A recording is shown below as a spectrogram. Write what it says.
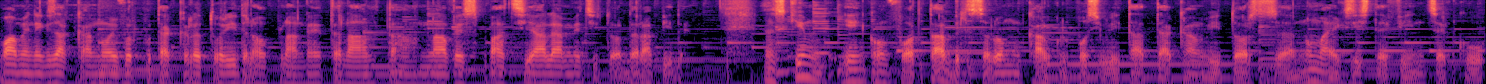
oameni exact ca noi vor putea călători de la o planetă la alta în nave spațiale amețitor de rapide. În schimb, e inconfortabil să luăm în calcul posibilitatea ca în viitor să nu mai existe ființe cu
